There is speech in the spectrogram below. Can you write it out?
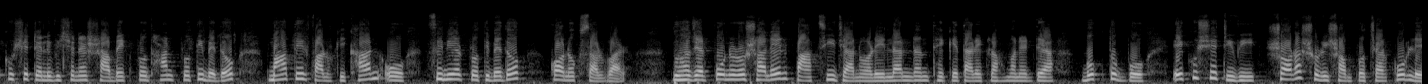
একুশে টেলিভিশনের সাবেক প্রধান প্রতিবেদক মাহাতির ফারুকি খান ও সিনিয়র প্রতিবেদক কনক সারওয়ার। দু হাজার পনেরো সালের পাঁচই জানুয়ারি লন্ডন থেকে তারেক রহমানের দেয়া বক্তব্য একুশে টিভি সরাসরি সম্প্রচার করলে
